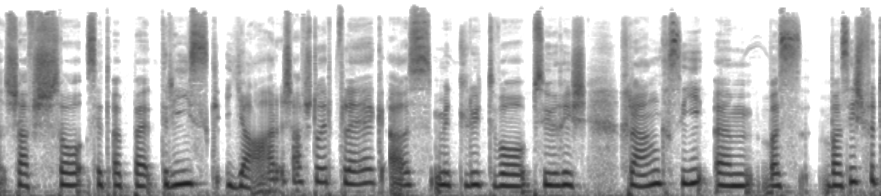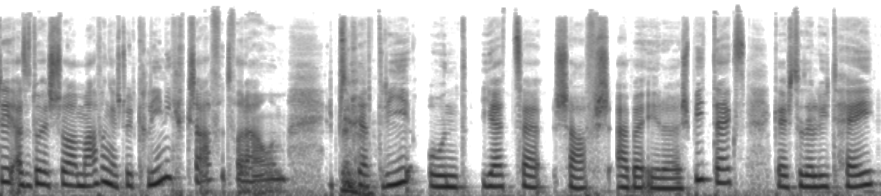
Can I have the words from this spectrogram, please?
äh, schaffst so seit etwa 30 Jahren schaffst du in der Pflege als mit Leuten, die psychisch krank sind. Ähm, was, was ist für dich, also du hast schon am Anfang hast du in der Klinik geschafft vor allem, in der genau. Psychiatrie genau. und jetzt äh, schaffst du eben in der Spitex, gehst zu den Leuten heim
